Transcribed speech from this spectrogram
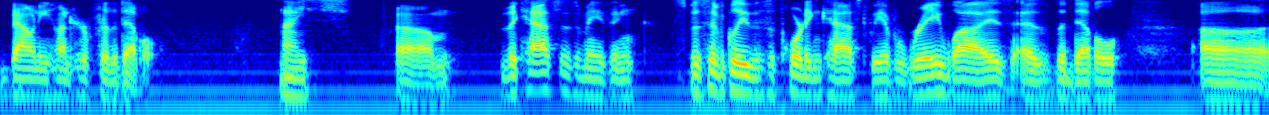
bounty hunter for the devil. Nice. Um, the cast is amazing. Specifically, the supporting cast. We have Ray Wise as the devil. Uh,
